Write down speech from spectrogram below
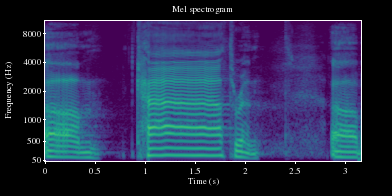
Um, Catherine. Uh,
